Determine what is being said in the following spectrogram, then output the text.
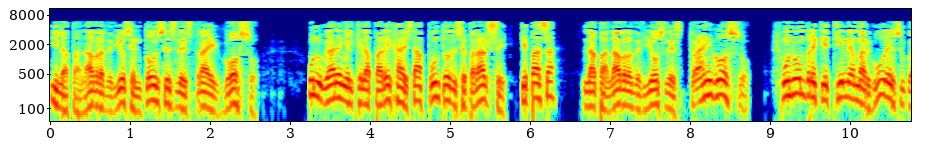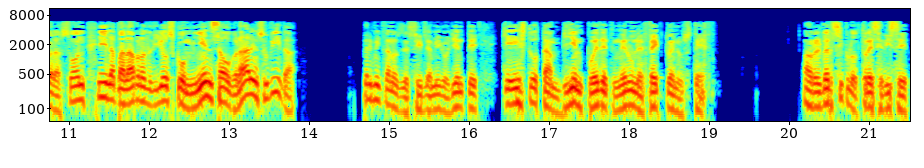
y la palabra de Dios entonces les trae gozo. Un lugar en el que la pareja está a punto de separarse. ¿Qué pasa? La palabra de Dios les trae gozo. Un hombre que tiene amargura en su corazón y la palabra de Dios comienza a obrar en su vida. Permítanos decirle, amigo oyente, que esto también puede tener un efecto en usted. Ahora el versículo 13 dice,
